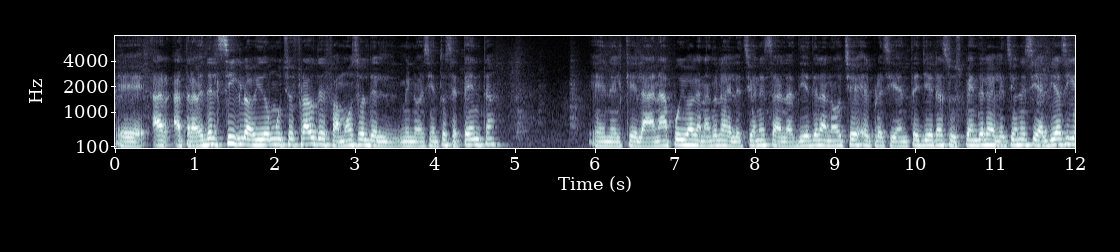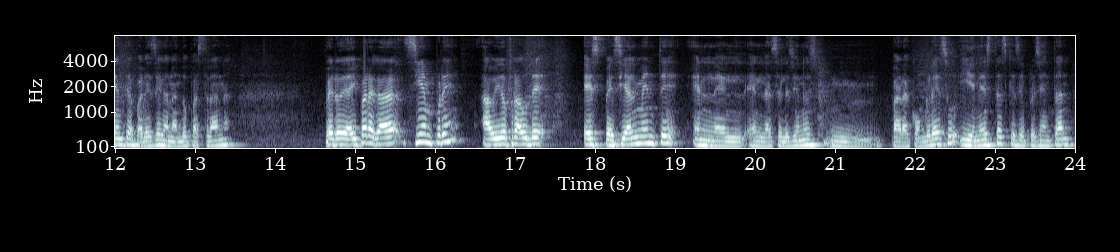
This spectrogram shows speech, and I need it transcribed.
Eh, a, a, través del siglo ha habido muchos fraudes, famoso el del 1970, en el que la ANAPO iba ganando las elecciones a las 10 de la noche, el presidente Llera suspende las elecciones y al día siguiente aparece ganando Pastrana. Pero de ahí para acá siempre ha habido fraude, especialmente en, las elecciones mm, para Congreso y en estas que se presentan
